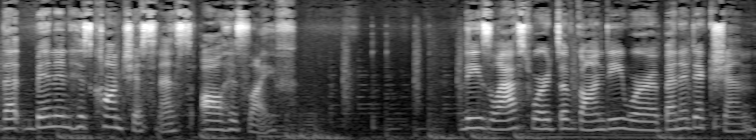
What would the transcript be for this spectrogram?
that been in his consciousness all his life. These last words of Gandhi were a benediction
